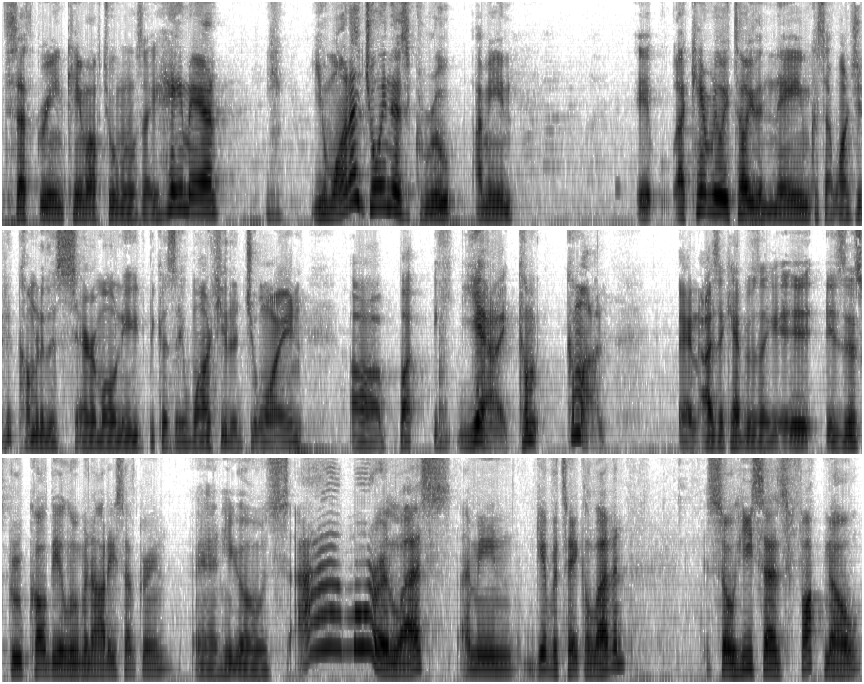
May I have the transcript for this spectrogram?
Seth Green came up to him and was like, "Hey, man, you want to join this group? I mean, it. I can't really tell you the name because I want you to come to this ceremony because they want you to join. Uh, but yeah, come, come on." And Isaac Kappy was like, "I- "Is this group called the Illuminati, Seth Green?" And he goes, "Ah, more or less. I mean, give or take eleven. So he says, "Fuck no,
